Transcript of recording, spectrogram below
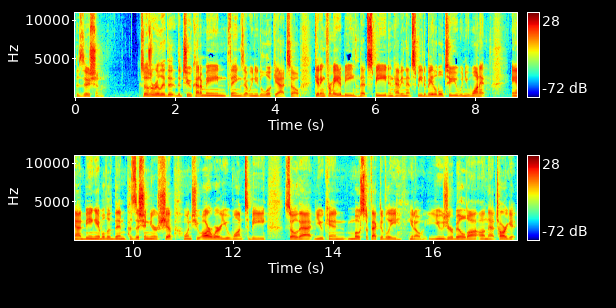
position. So those are really the, the two kind of main things that we need to look at. So getting from A to B, that speed and having that speed available to you when you want it, and being able to then position your ship once you are where you want to be so that you can most effectively, you know, use your build on, on that target.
